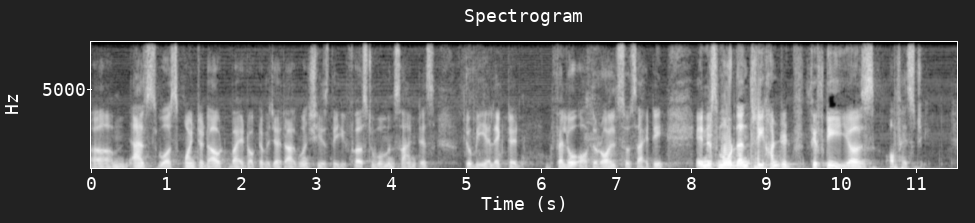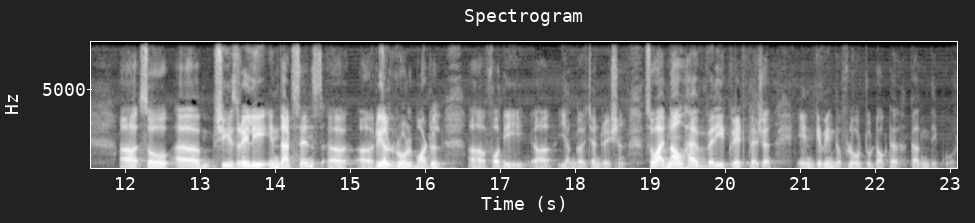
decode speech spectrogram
Um, as was pointed out by Dr. Vijay Raghavan, she is the first woman scientist to be elected Fellow of the Royal Society in its more than 350 years of history. Uh, so um, she is really, in that sense, a, a real role model uh, for the uh, younger generation. So I now have very great pleasure in giving the floor to Dr. Gagandeep Kaur.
